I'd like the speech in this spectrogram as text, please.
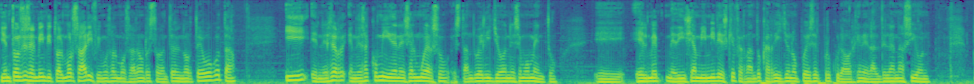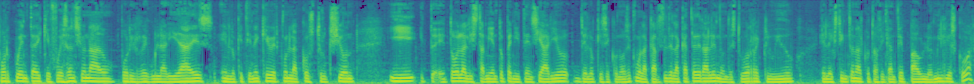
Y entonces él me invitó a almorzar y fuimos a almorzar a un restaurante en el norte de Bogotá. Y en, ese, en esa comida, en ese almuerzo, estando él y yo en ese momento, eh, él me, me dice a mí, mire, es que Fernando Carrillo no puede ser Procurador General de la Nación por cuenta de que fue sancionado por irregularidades en lo que tiene que ver con la construcción y eh, todo el alistamiento penitenciario de lo que se conoce como la cárcel de la catedral en donde estuvo recluido el extinto narcotraficante Pablo Emilio Escobar.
